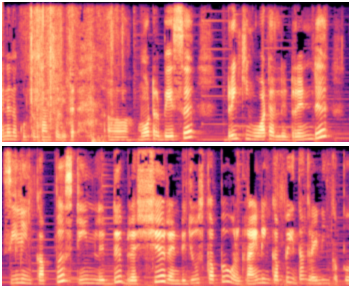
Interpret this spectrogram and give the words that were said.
என்னென்ன கொடுத்துருக்கான்னு சொல்லிட்டு. Motor base drinking water lid ரெண்டு sealing cup steam lid brush ரெண்டு ஜூஸ் கப்பு ஒரு கிரைண்டிங் கப்பு இதுதான் கிரைண்டிங் கப்பு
